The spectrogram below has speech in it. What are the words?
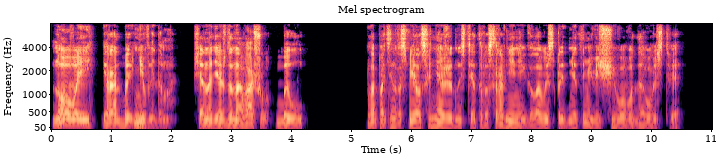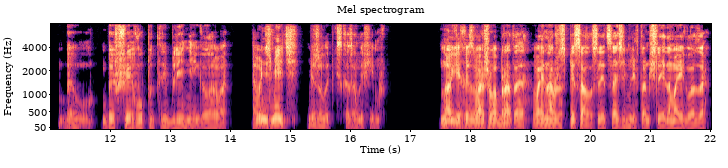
Новый и рад бы не выдам. Вся надежда на вашу БУ. Лопатин рассмеялся неожиданности этого сравнения головы с предметами вещевого удовольствия. БУ, бывшая в употреблении голова. — А вы не смеете, — без улыбки сказал Ефимов. — Многих из вашего брата война уже списала с лица земли, в том числе и на моих глазах.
